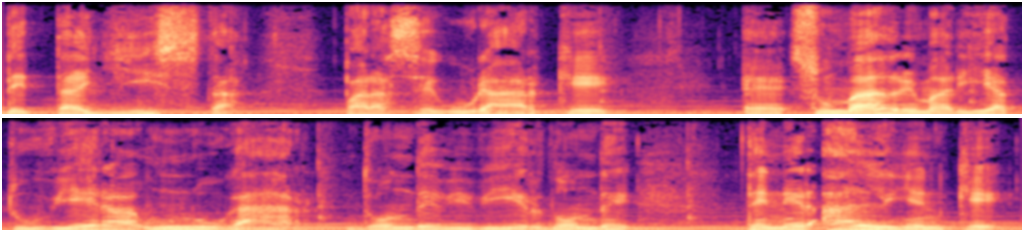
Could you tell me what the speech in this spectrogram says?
detallista, para asegurar que eh, su madre María tuviera un lugar donde vivir, donde tener alguien que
